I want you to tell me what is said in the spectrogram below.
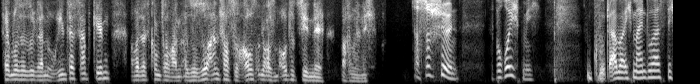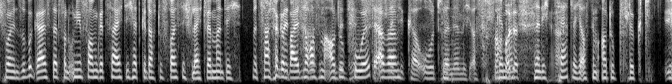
Vielleicht muss er sogar einen Urintest abgeben, aber das kommt drauf an. Also so einfach so raus und aus dem Auto ziehen, nee, machen wir nicht. Das ist doch schön. Das beruhigt mich. Gut, aber ich meine, du hast dich vorhin so begeistert von Uniform gezeigt. Ich hätte gedacht, du freust dich vielleicht, wenn man dich mit zarter Gewalt noch aus dem Auto Mit der pult. Aber zärtliche Chaot, wenn er mich aus dem genau, Auto. wenn er dich zärtlich aus dem Auto pflückt.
